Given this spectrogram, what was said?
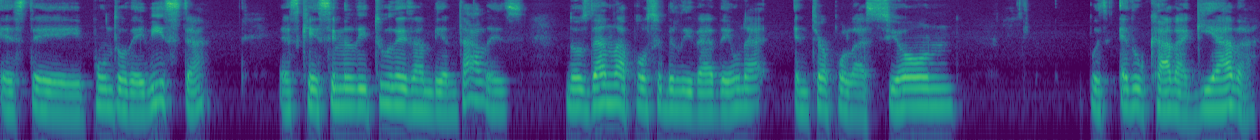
este punto de vista es que similitudes ambientales nos dan la posibilidad de una interpolación pues educada, guiada,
